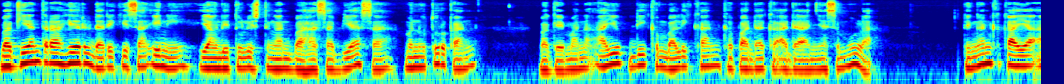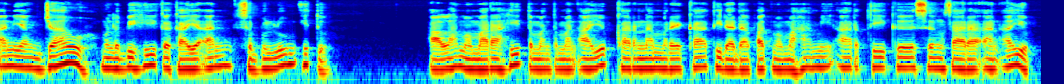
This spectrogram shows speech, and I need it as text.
Bagian terakhir dari kisah ini yang ditulis dengan bahasa biasa menuturkan bagaimana Ayub dikembalikan kepada keadaannya semula, dengan kekayaan yang jauh melebihi kekayaan sebelum itu. Allah memarahi teman-teman Ayub karena mereka tidak dapat memahami arti kesengsaraan Ayub.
